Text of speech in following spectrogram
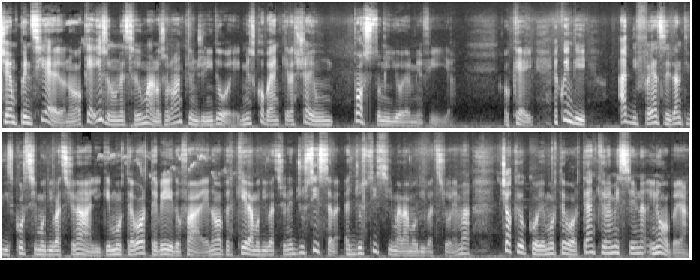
c'è un pensiero, no? Ok, io sono un essere umano, sono anche un genitore, il mio scopo è anche lasciare un posto migliore a mia figlia, ok? E quindi a differenza di tanti discorsi motivazionali che molte volte vedo fare, no? perché la motivazione è giustissima, è giustissima la motivazione, ma ciò che occorre molte volte è anche una messa in, in opera,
